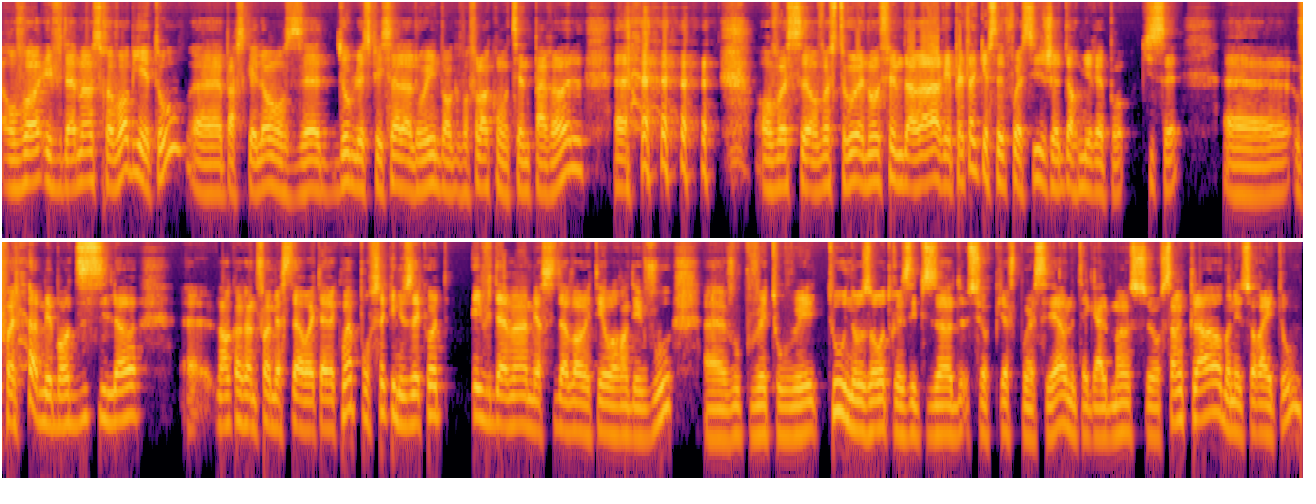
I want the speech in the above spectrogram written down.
On va évidemment se revoir bientôt, euh, parce que là, on se disait double spécial Halloween, donc il va falloir qu'on tienne parole. Euh, on, va se, on va trouver un autre film d'horreur, et peut-être que cette fois-ci, je dormirai pas. Qui sait? Euh, voilà, mais bon, d'ici là, encore une fois, merci d'avoir été avec moi. Pour ceux qui nous écoutent, évidemment, merci d'avoir été au rendez-vous. Euh, vous pouvez trouver tous nos autres épisodes sur pief.ca. On est également sur SoundCloud, on est sur iTunes,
